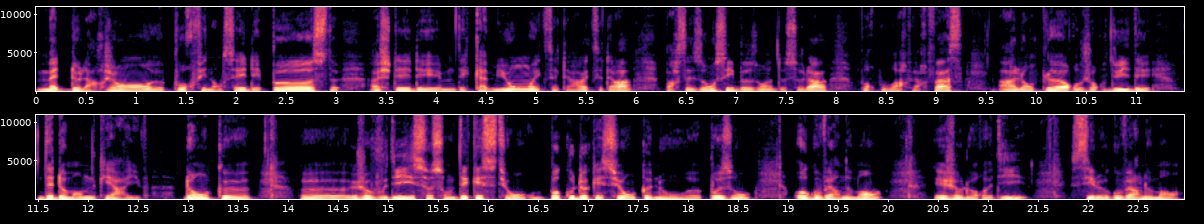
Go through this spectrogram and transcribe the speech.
mettre de l'argent euh, pour financer des postes, acheter des, camions, etc., etc. Parce qu'elles ont aussi besoin de cela pour pouvoir faire face à l'ampleur aujourd'hui des, demandes qui arrivent. Donc, euh, euh, je vous dis, ce sont des questions, beaucoup de questions que nous posons au gouvernement. Et je le redis, si le gouvernement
